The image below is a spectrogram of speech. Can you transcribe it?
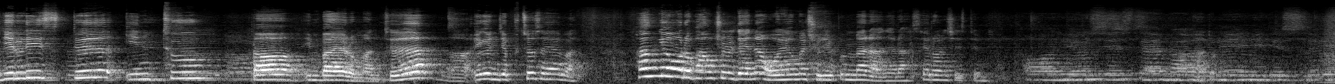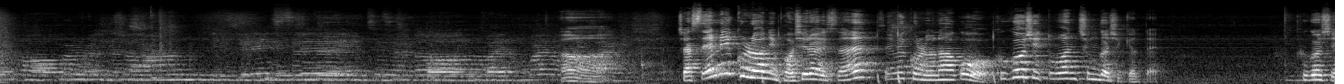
Released into the environment. 어, 이거 이제 붙여서 해봐. 환경으로 방출되는 오염을 줄일 뿐만 아니라 새로운 시스템. 자, 세미콜론이 벗이라 했어. 세미콜론하고 그것이 또한 증가시켰다. 그것이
